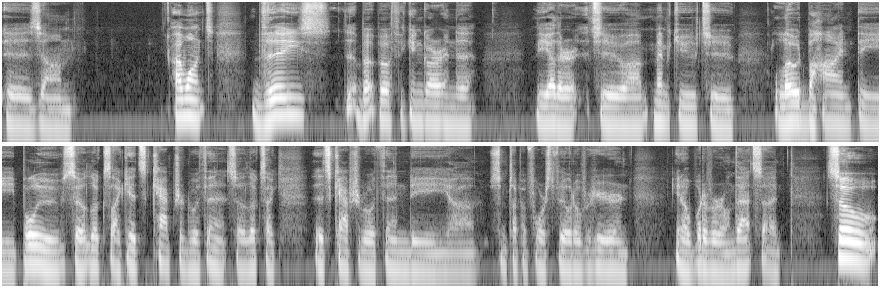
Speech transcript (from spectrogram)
is, um, I want these but both the Gengar and the the other to um, Mimikyu to load behind the blue so it looks like it's captured within it. So it looks like it's captured within the uh, some type of force field over here and you know whatever on that side. So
